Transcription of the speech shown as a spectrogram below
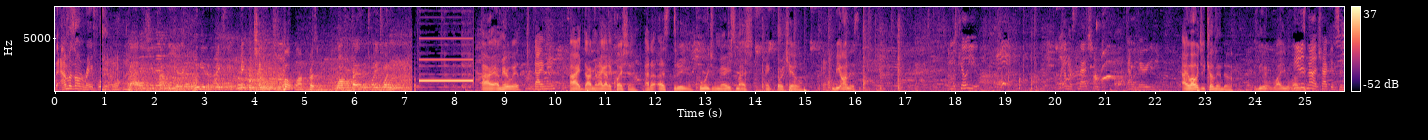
The Amazon rainforest. Bad issue time of year. We need to fix it. Make the change. Vote Juan for president. Juan for president 2020. All right, I'm here with. Diamond. All right, Diamond. I got a question. Out of us three, who would you marry, smash, and- or kill? Okay. Be honest. I'm gonna kill you. I'm gonna smash. I'm gonna marry you. All right, why would you kill him though? Be- Why you? Why He is not attractive to me.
